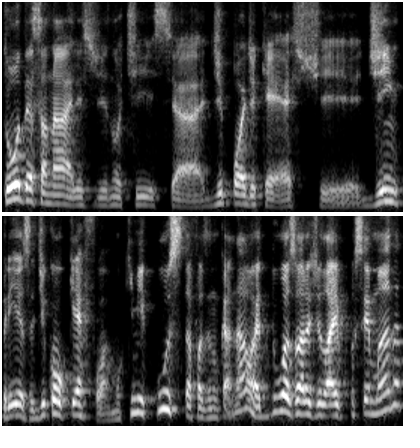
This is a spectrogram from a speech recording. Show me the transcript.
toda essa análise de notícia, de podcast, de empresa, de qualquer forma. O que me custa fazer no canal é duas horas de live por semana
